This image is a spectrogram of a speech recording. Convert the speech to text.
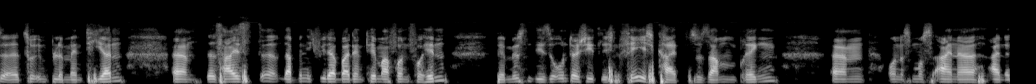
äh, zu implementieren. Ähm, das heißt, äh, da bin ich wieder bei dem Thema von vorhin. Wir müssen diese unterschiedlichen Fähigkeiten zusammenbringen. Ähm, und es muss eine, eine,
